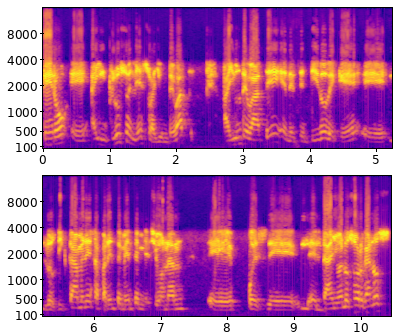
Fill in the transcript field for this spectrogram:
pero eh, incluso en eso hay un debate. Hay un debate en el sentido de que eh, los dictámenes aparentemente mencionan eh, pues eh, el daño a los órganos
